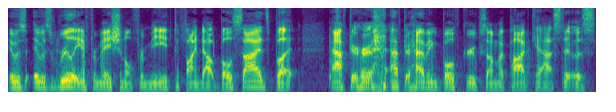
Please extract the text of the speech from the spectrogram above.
it was it was really informational for me to find out both sides but after after having both groups on my podcast it was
